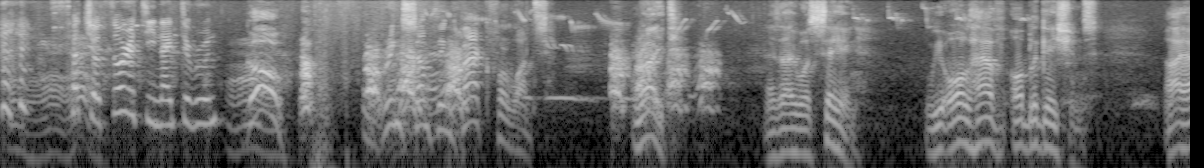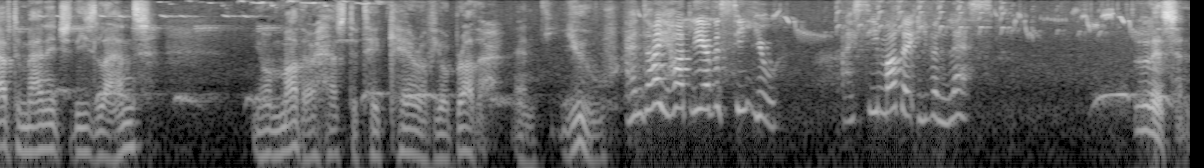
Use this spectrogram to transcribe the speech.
Such authority, Knight de Rune. Go! Bring something back for once. Right. As I was saying, we all have obligations. I have to manage these lands. Your mother has to take care of your brother. And you... And I hardly ever see you. I see mother even less. Listen.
